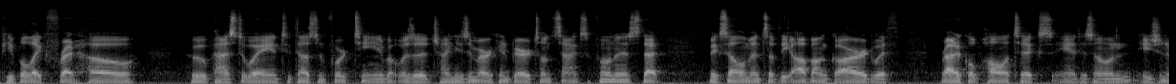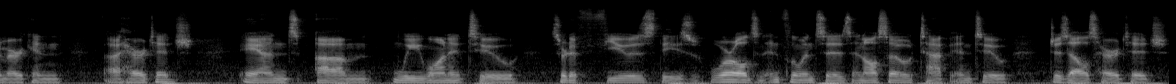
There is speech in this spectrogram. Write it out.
people like Fred Ho, who passed away in 2014, but was a Chinese American baritone saxophonist that mixed elements of the avant garde with radical politics and his own Asian American uh, heritage. And um, we wanted to sort of fuse these worlds and influences and also tap into Giselle's heritage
